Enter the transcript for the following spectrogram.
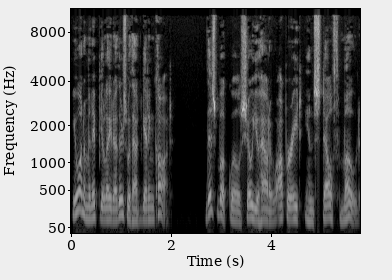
You want to manipulate others without getting caught. This book will show you how to operate in stealth mode.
